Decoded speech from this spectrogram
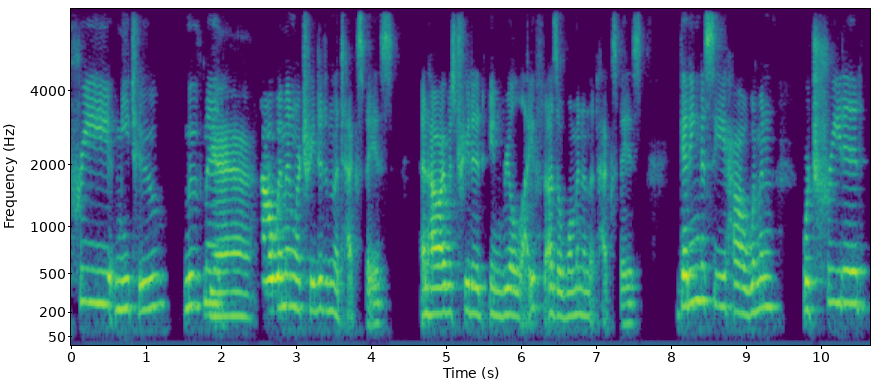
pre Me Too movement, yeah. how women were treated in the tech space and how I was treated in real life as a woman in the tech space, getting to see how women were treated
